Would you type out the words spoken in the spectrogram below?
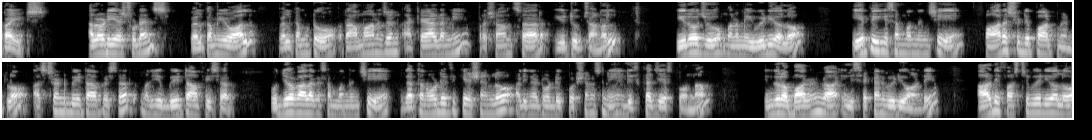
Right hello dear students welcome you all welcome to Ramanujan academy Prashanth sir YouTube channel ఈరోజు మనం ఈ వీడియోలో ఏపీకి సంబంధించి ఫారెస్ట్ డిపార్ట్మెంట్లో అసిస్టెంట్ బీట్ ఆఫీసర్ మరియు బీట్ ఆఫీసర్ ఉద్యోగాలకు సంబంధించి గత నోటిఫికేషన్లో అడిగినటువంటి క్వశ్చన్స్ని డిస్కస్ చేస్తున్నాం ఇందులో భాగంగా ఇది సెకండ్ వీడియో అండి. ఆల్రెడీ ఫస్ట్ వీడియోలో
